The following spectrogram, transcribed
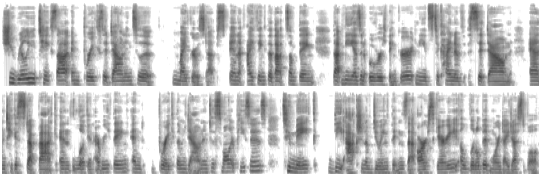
She really takes that and breaks it down into micro steps. And I think that that's something that me as an overthinker needs to kind of sit down and take a step back and look at everything and break them down into smaller pieces to make the action of doing things that are scary a little bit more digestible.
